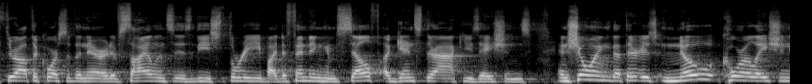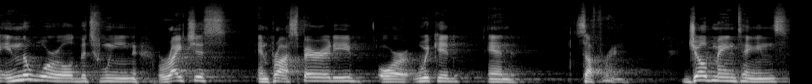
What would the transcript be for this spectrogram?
throughout the course of the narrative, silences these three by defending himself against their accusations and showing that there is no correlation in the world between righteous and prosperity or wicked and suffering. Job maintains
